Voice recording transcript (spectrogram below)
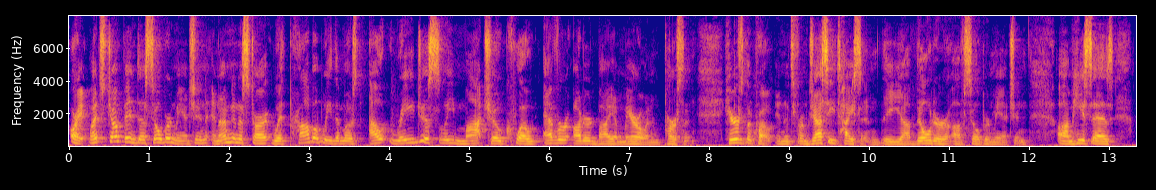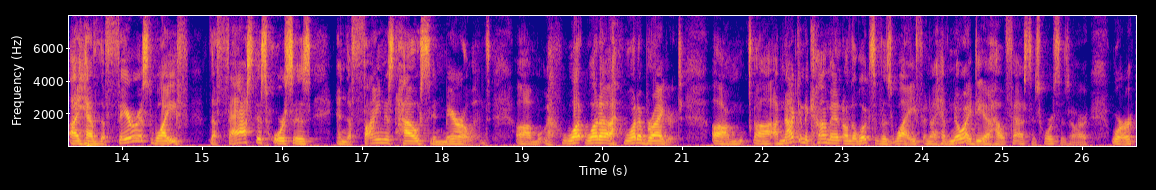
All right, let's jump into Cylburn Mansion. And I'm going to start with probably the most outrageously macho quote ever uttered by a Maryland person. Here's the quote, and it's from Jesse Tyson, the uh, builder of Cylburn Mansion. Um, he says, I have the fairest wife, the fastest horses, and the finest house in Maryland. Um, what, what, a, what a braggart. Um, uh, I'm not going to comment on the looks of his wife, and I have no idea how fast his horses are were,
